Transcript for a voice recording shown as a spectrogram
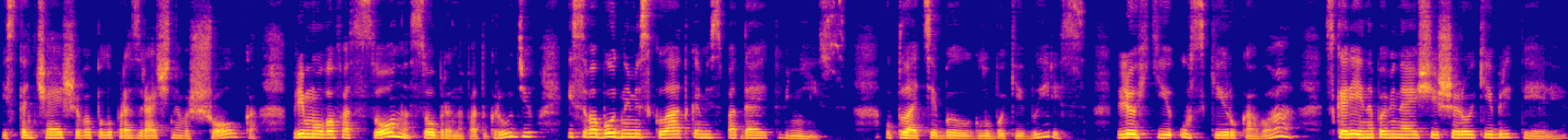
из тончайшего полупрозрачного шелка, прямого фасона, собрано под грудью и свободными складками спадает вниз. У платья был глубокий вырез, легкие узкие рукава, скорее напоминающие широкие бретели.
